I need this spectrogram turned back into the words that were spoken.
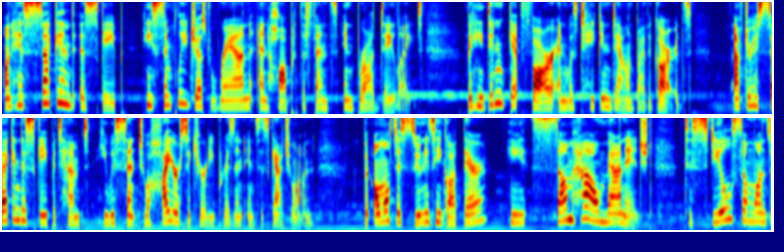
On his second escape, he simply just ran and hopped the fence in broad daylight. But he didn't get far and was taken down by the guards. After his second escape attempt, he was sent to a higher security prison in Saskatchewan. But almost as soon as he got there, he somehow managed to steal someone's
